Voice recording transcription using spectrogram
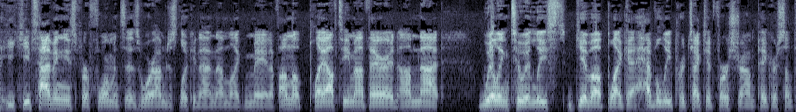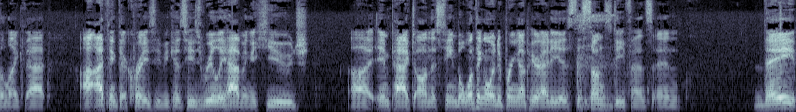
he keeps having these performances where I'm just looking at and I'm like, man, if I'm a playoff team out there and I'm not willing to at least give up like a heavily protected first round pick or something like that I think they're crazy because he's really having a huge uh, impact on this team. But one thing I wanted to bring up here, Eddie, is the Suns' defense, and they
